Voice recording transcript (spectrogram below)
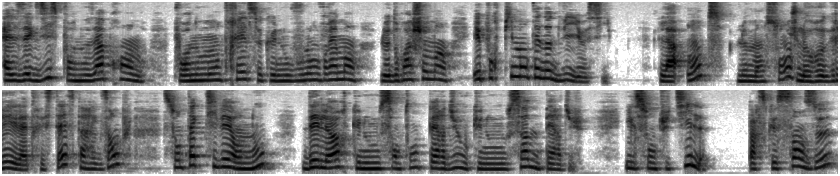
Elles existent pour nous apprendre, pour nous montrer ce que nous voulons vraiment, le droit chemin, et pour pimenter notre vie aussi. La honte, le mensonge, le regret et la tristesse, par exemple, sont activés en nous dès lors que nous nous sentons perdus ou que nous nous sommes perdus. Ils sont utiles parce que sans eux,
